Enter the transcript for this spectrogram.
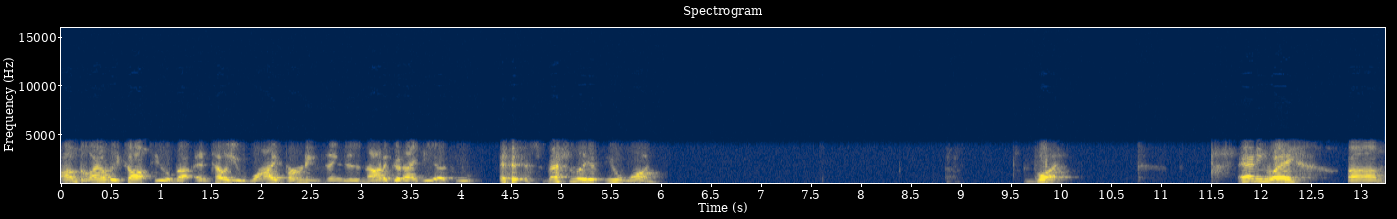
I'll gladly talk to you about and tell you why burning things is not a good idea if you, especially if you won. But anyway, um,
